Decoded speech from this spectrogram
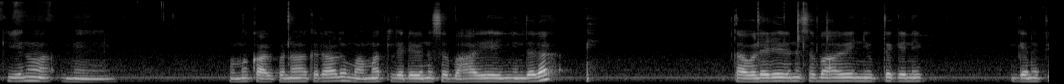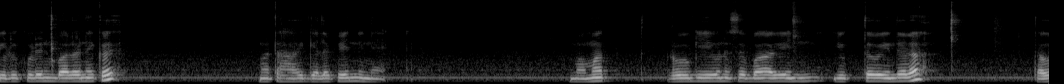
කියනවා මේ මම කල්පනා කරාලු මමත් ලෙඩ වෙන ස්වභාවයෙන් ඉඳලා තව ලෙඩ වෙන ස්වභාවයෙන් යුක්ත කෙනෙක් ගැන පිළිකුලෙන් බලන එක මට හරි ගැලපෙන්නේ නැහැ. මමත් රෝගී වන ස්වභාවයෙන් යුක්තව ඉඳලා තව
